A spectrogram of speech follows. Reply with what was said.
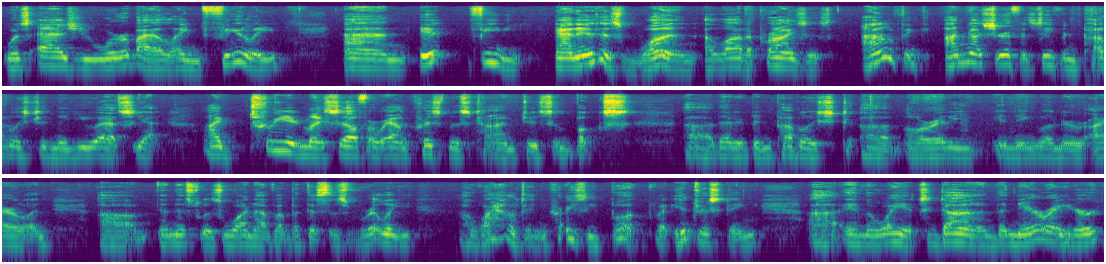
was As You Were by Elaine Feely, and it Feeney, and it has won a lot of prizes. I don't think I'm not sure if it's even published in the U.S. yet. I treated myself around Christmas time to some books uh, that had been published uh, already in England or Ireland, um, and this was one of them. But this is really a wild and crazy book, but interesting uh, in the way it's done. The narrator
